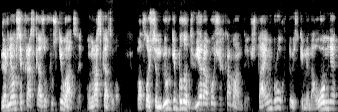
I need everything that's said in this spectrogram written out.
Вернемся к рассказу Хускевадзе. Он рассказывал – во Флоссенбюрге было две рабочих команды. Штайнбрух, то есть каменоломня,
